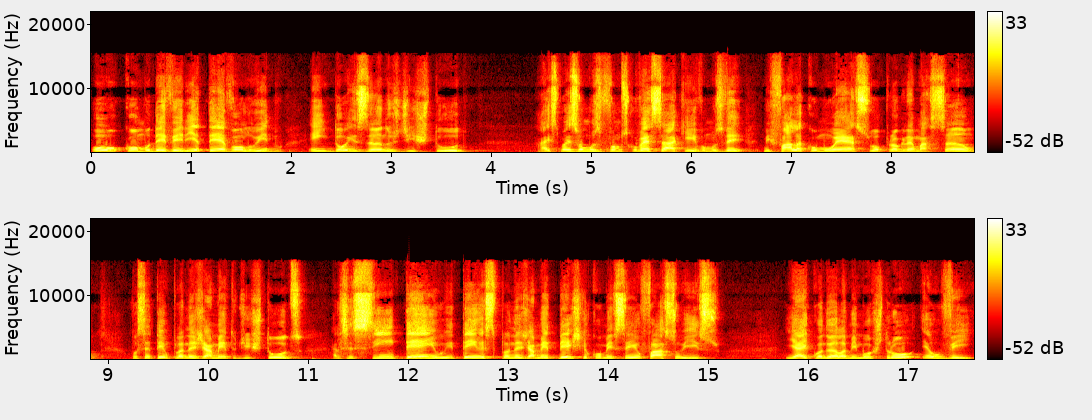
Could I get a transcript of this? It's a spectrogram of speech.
ou como deveria ter evoluído em dois anos de estudo. mas vamos, vamos conversar aqui, vamos ver. Me fala como é a sua programação. Você tem um planejamento de estudos? Ela disse, sim, tenho e tenho esse planejamento desde que eu comecei, eu faço isso. E aí, quando ela me mostrou, eu vi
